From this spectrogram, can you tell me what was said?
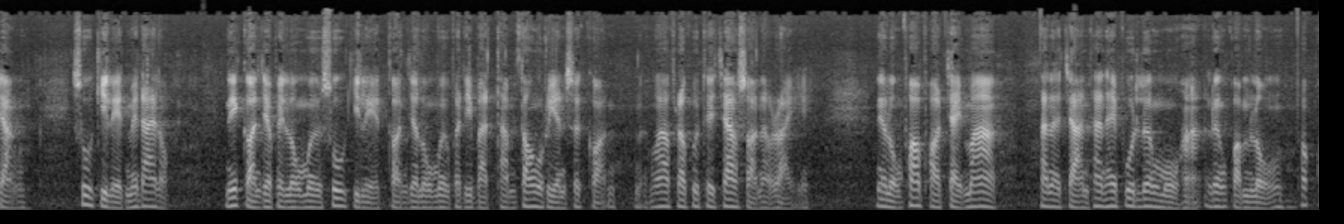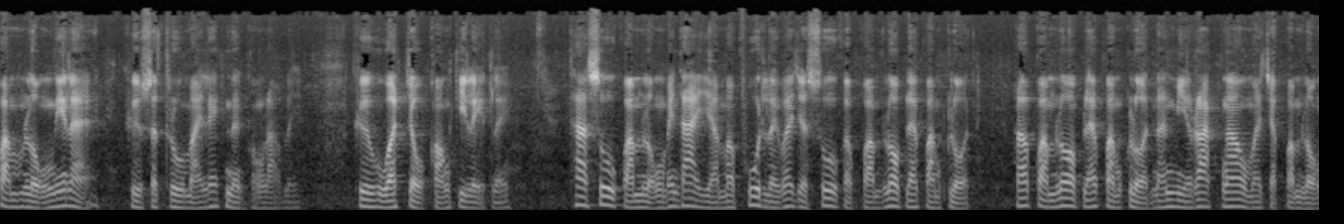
จัง สู้กิเลสไม่ได้หรอก นี่ก่อนจะไปลงมือสู้กิเลสก่อนจะลงมือปฏิบัติธรรมต้องเรียนซะก่อน ว่าพระพุทธเจ้าสอนอะไรเนี่ยหลวงพ่อพอใจมากท่านอาจารย์ท่านให้พูดเรื่องโมหะ เรื่องความหลง เพราะความหลงนี่แหละ คือศัตรูหมายเลขหนึ่งของเราเลย คือหัวโจกของกิเลสเลย ถ้าสู้ความหลงไม่ได้อย่ามาพูดเลยว่าจะสู้กับความโลภและความโกรธ เพราะความโลภและความโกรธนั้นมีรากเหง้ามาจากความหลง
